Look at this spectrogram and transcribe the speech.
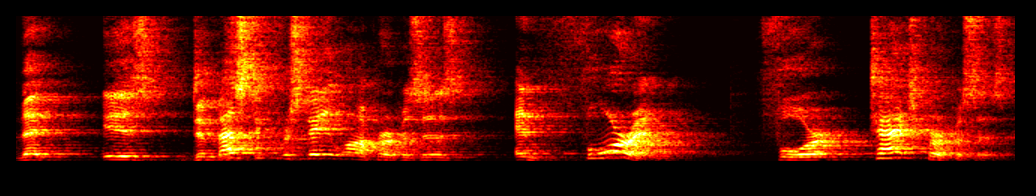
that is domestic for state law purposes and foreign for tax purposes.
